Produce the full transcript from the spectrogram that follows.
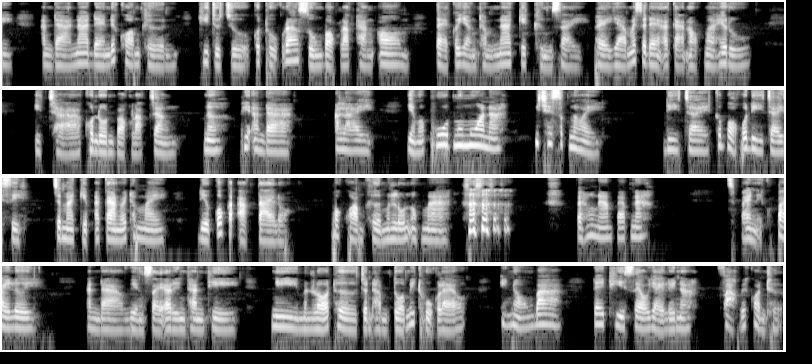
อันดาหน้าแดงด้วยความเขิน ที่จู่ๆก็ถูกร่างสูงบอกรักทางอ้อม แต่ก็ยังทำหน้าเก๊กขึมใส่ พยายามไม่แสดงอาการออกมาให้รู้ อิจฉาคนโดนบอกรักจัง เนอะพี่อันดา อะไร อย่ามาพูดมั่วๆนะ ไม่ใช่สักหน่อย ดีใจก็บอกว่าดีใจสิ จะมาเก็บอาการไว้ทำไม เดี๋ยวก็กระอักตายหรอก เพราะความเขินมันล้นออกมา ไปห้องน้ำแป๊บนะ จะไปไหนก็ไปเลย อันดาเวียงใส่อรินทันที นี่มันล้อเธอจนทำตัวไม่ถูกแล้วไอ้น้องบ้า ได้ทีแซวใหญ่เลยนะ ฝากไว้ก่อนเถอะ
